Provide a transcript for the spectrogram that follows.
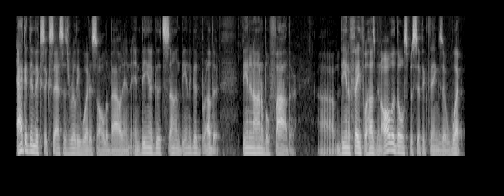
academic success is really what it's all about. And, and being a good son, being a good brother, being an honorable father, uh, being a faithful husband, all of those specific things are what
